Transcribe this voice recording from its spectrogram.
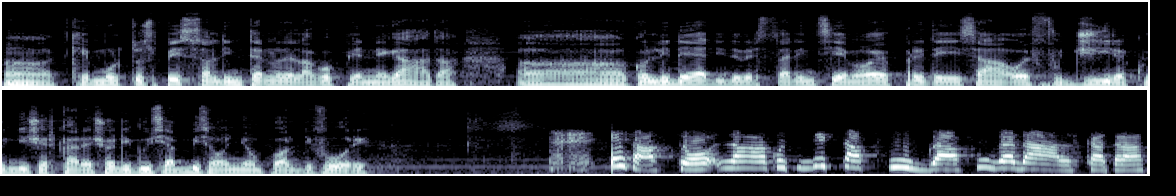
Uh, che molto spesso all'interno della coppia è negata, uh, con l'idea di dover stare insieme o è pretesa o è fuggire, quindi cercare ciò di cui si ha bisogno un po' al di fuori. Esatto, la cosiddetta fuga, fuga da Alcatraz,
